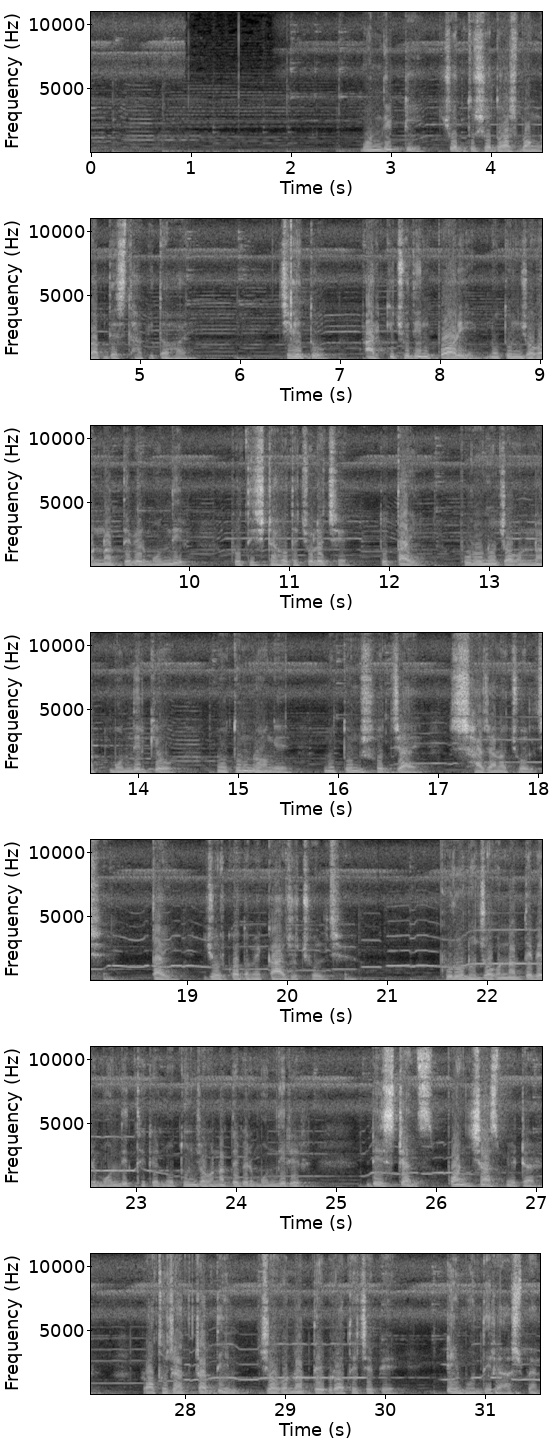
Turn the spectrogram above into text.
মন্দিরটি চোদ্দোশো দশ বঙ্গাব্দে স্থাপিত হয়। যেহেতু আর কিছুদিন পরই নতুন জগন্নাথ দেবের মন্দির প্রতিষ্ঠা হতে চলেছে, তো তাই পুরনো জগন্নাথ মন্দিরকেও নতুন রঙে, নতুন সজ্জায় সাজানো চলছে। তাই জোর কদমে কাজও চলছে। পুরনো জগন্নাথ দেবের মন্দির থেকে নতুন জগন্নাথ দেবের মন্দিরের ডিস্টেন্স পঞ্চাশ মিটার রথযাত্রার দিন জগন্নাথ দেব রথে চেপে এই মন্দিরে আসবেন।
